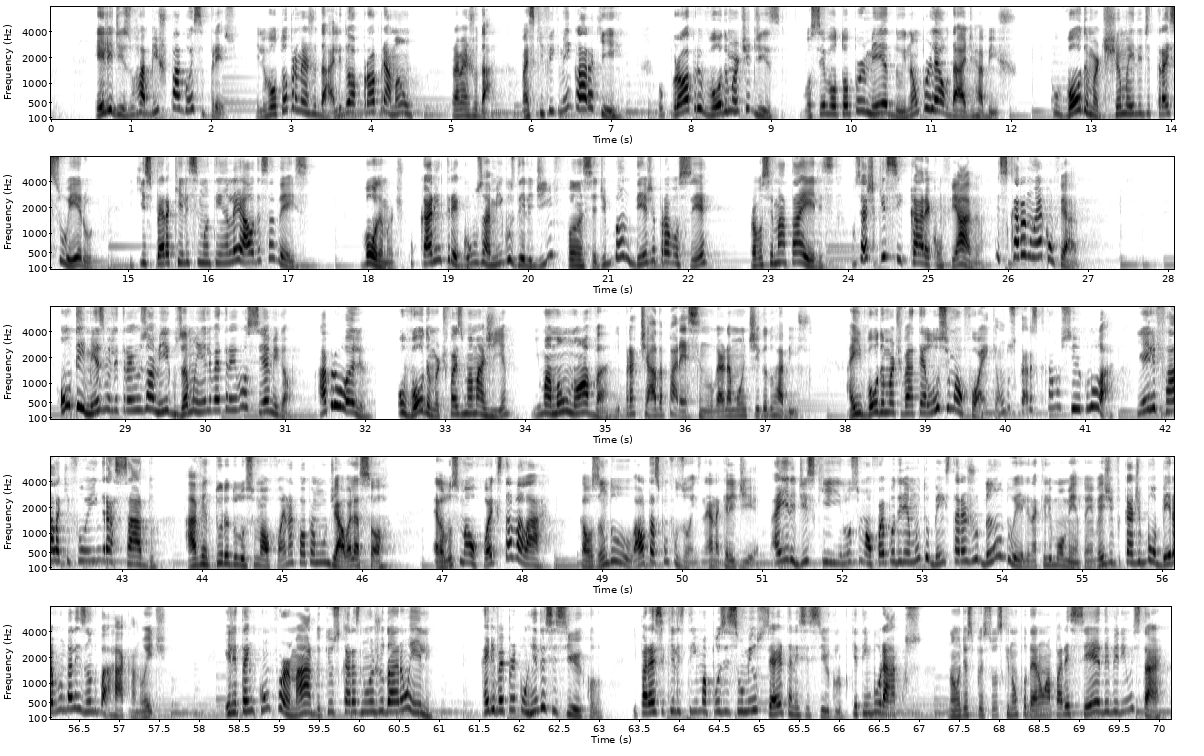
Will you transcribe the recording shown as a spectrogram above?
Ele diz: "O Rabicho pagou esse preço. Ele voltou para me ajudar, ele deu a própria mão para me ajudar. Mas que fique bem claro aqui, o próprio Voldemort diz: "Você voltou por medo e não por lealdade, Rabicho." O Voldemort chama ele de traiçoeiro e que espera que ele se mantenha leal dessa vez. Voldemort, o cara entregou os amigos dele de infância de bandeja para você, para você matar eles. Você acha que esse cara é confiável? Esse cara não é confiável. Ontem mesmo ele traiu os amigos, amanhã ele vai trair você, amigão. Abre o olho. O Voldemort faz uma magia e uma mão nova e prateada aparece no lugar da mão antiga do rabicho. Aí Voldemort vai até Lúcio Malfoy, que é um dos caras que tá no círculo lá. E aí ele fala que foi engraçado a aventura do Lúcio Malfoy na Copa Mundial, olha só. Era Lúcio Malfoy que estava lá, causando altas confusões, né, naquele dia. Aí ele diz que Lúcio Malfoy poderia muito bem estar ajudando ele naquele momento, ao invés de ficar de bobeira vandalizando barraca à noite. Ele tá inconformado que os caras não ajudaram ele. Aí ele vai percorrendo esse círculo. E parece que eles têm uma posição meio certa nesse círculo, porque tem buracos onde as pessoas que não puderam aparecer deveriam estar.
